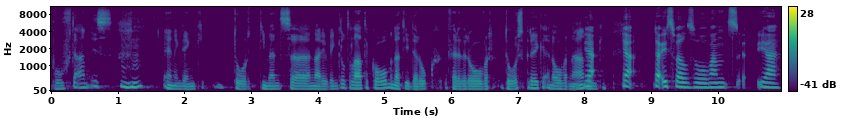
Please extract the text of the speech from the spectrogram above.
behoefte aan is. Mhm. En ik denk, door die mensen naar je winkel te laten komen, dat die daar ook verder over doorspreken en over nadenken. Ja, dat is wel zo. Want ja,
